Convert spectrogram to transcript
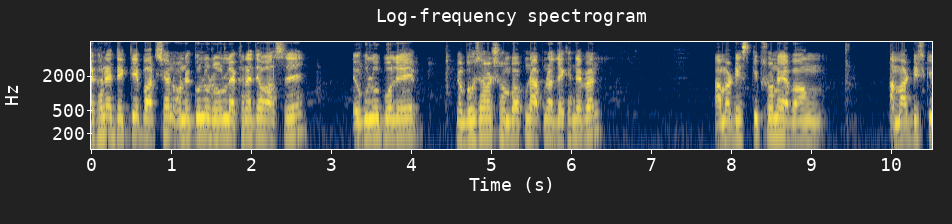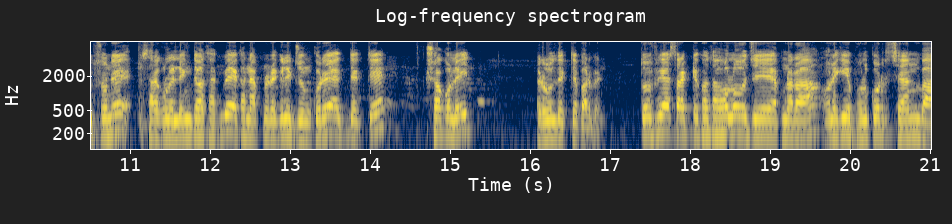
এখানে দেখতে পাচ্ছেন, অনেকগুলো রোল এখানে দেওয়া আছে। এগুলো বলে বোঝানো সম্ভব না, আপনারা দেখে নেবেন। আমার ডিসক্রিপশনে এবং আমার ডিসক্রিপশনে সার্কুলার লিঙ্ক দেওয়া থাকবে। এখানে আপনারা গেলে জুম করে এক দেখতে সকলেই রুল দেখতে পারবেন। তো ফিয়াস আরেকটি কথা হলো যে আপনারা অনেকেই ভুল করছেন বা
